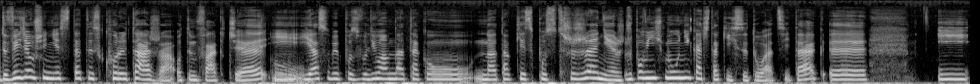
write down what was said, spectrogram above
dowiedział się niestety z korytarza o tym fakcie i ja sobie pozwoliłam na taką, na takie spostrzeżenie, że powinniśmy unikać takich sytuacji, tak? I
